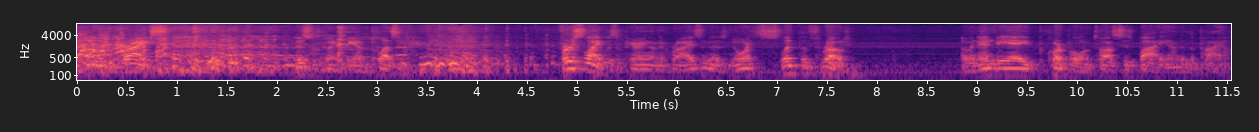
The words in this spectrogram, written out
oh Christ! This was going to be unpleasant. First light was appearing on the horizon as North slit the throat of an NVA corporal and tossed his body onto the pile.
